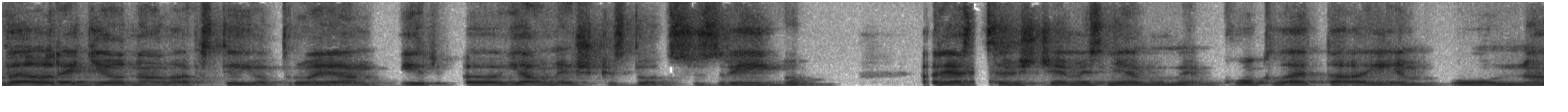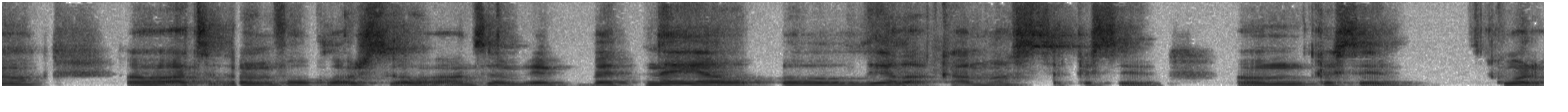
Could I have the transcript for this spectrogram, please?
vēl reģionālāks. Tie joprojām ir jaunieši, kas dodas uz Rīgu. Ar atsevišķiem izņēmumiem, koklētājiem un, un folkloras ansambļiem, bet ne jau lielākā masa, kas ir, kas ir kor,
